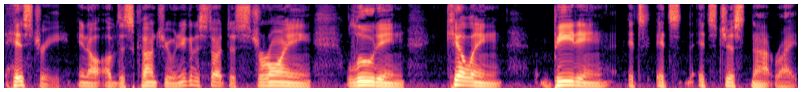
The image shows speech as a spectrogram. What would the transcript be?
history, you know, of this country, when you're going to start destroying, looting, killing, beating, it's it's it's just not right.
